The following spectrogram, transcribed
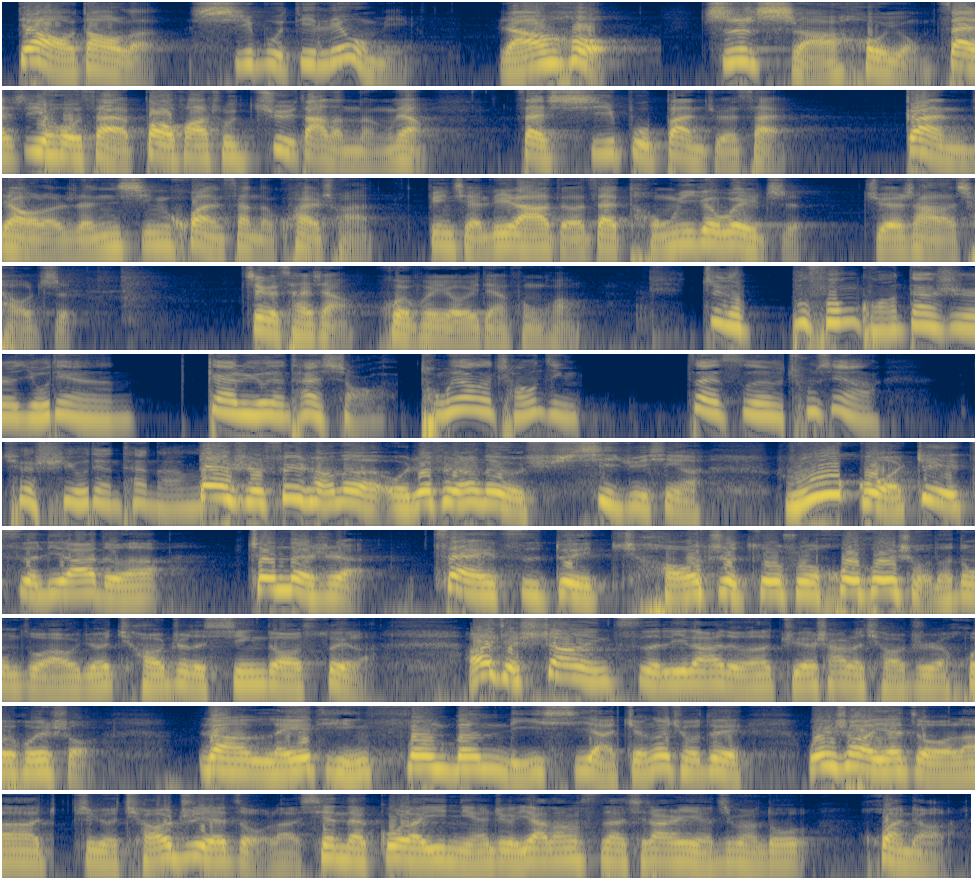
掉到了西部第六名，然后知耻而后勇，在季后赛爆发出巨大的能量，在西部半决赛。干掉了人心涣散的快船，并且利拉德在同一个位置绝杀了乔治，这个猜想会不会有一点疯狂？这个不疯狂，但是有点概率有点太小了。同样的场景再次出现啊，确实有点太难了。但是非常的，我觉得非常的有戏剧性啊！如果这次利拉德真的是再次对乔治做出挥挥手的动作啊，我觉得乔治的心都要碎了。而且上一次利拉德绝杀了乔治，挥挥手，让雷霆分崩离析啊！整个球队威少也走了，这个乔治也走了。现在过了一年，这个亚当斯啊，其他人也基本上都换掉了。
